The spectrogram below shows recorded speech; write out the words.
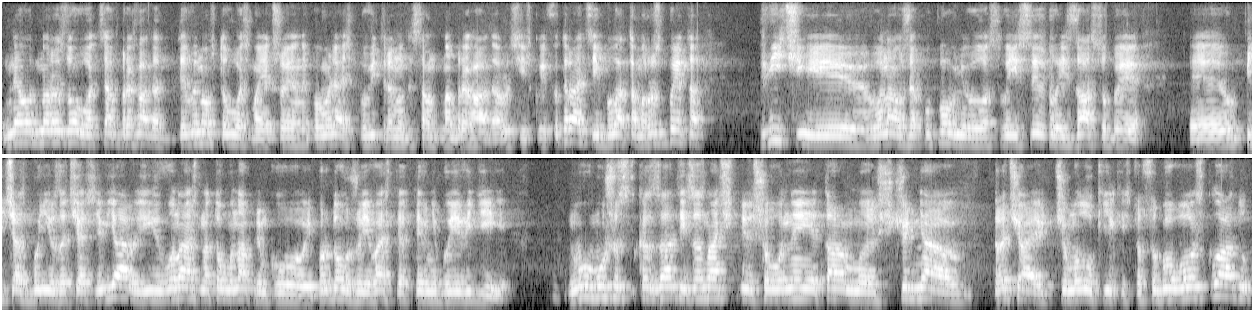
Неодноразово ця бригада 98, якщо я не помиляюсь, повітряно-десантна бригада Російської Федерації була там розбита. Двічі вона вже поповнювала свої сили і засоби е, під час боїв за часів яр, і вона ж на тому напрямку і продовжує вести активні бойові дії. Ну мушу сказати і зазначити, що вони там е, щодня втрачають чималу кількість особового складу,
